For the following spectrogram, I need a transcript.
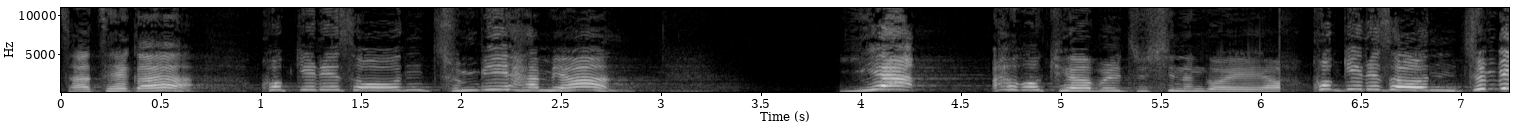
자, 제가 코끼리 손 준비하면 야! 하고 기합을 주시는 거예요. 코끼리 손 준비!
